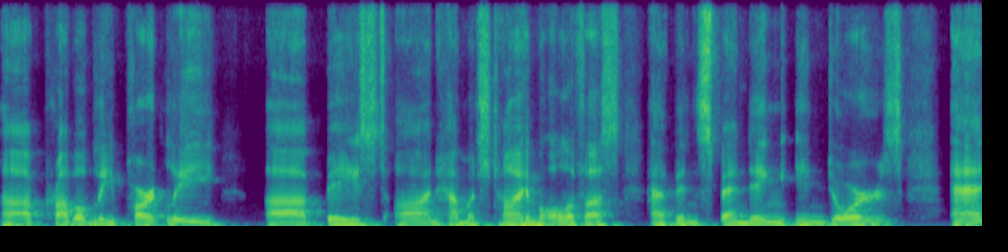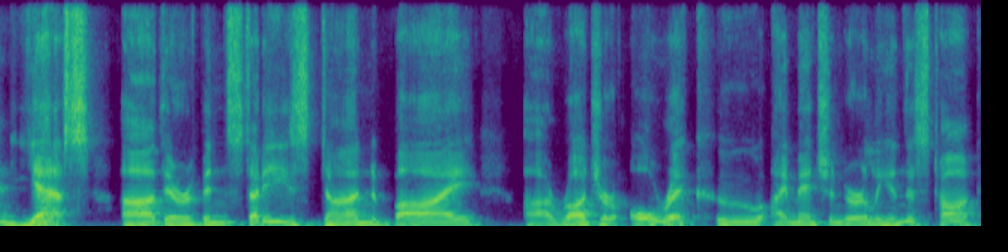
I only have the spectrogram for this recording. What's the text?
uh, probably partly uh, based on how much time all of us have been spending indoors. And yes, uh, there have been studies done by uh, Roger Ulrich, who I mentioned early in this talk,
